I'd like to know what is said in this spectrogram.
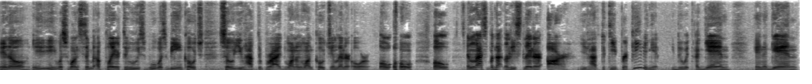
you know, he, he was once a player too who, is, who was being coached. So you have to provide one-on-one coaching. Letter O, O, O, O. And last but not the least, letter R. You have to keep repeating it. You do it again and again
